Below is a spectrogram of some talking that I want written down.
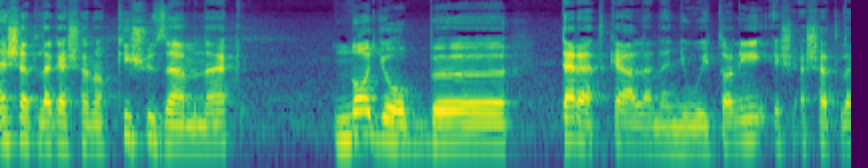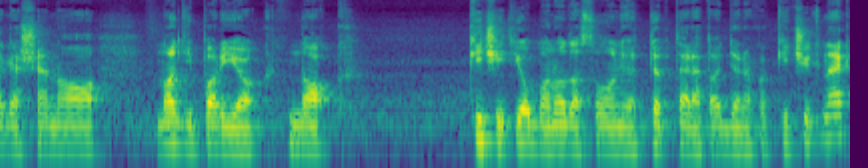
esetlegesen a kisüzemnek nagyobb teret kellene nyújtani, és esetlegesen a nagyipariaknak kicsit jobban odaszólni, hogy több teret adjanak a kicsiknek.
